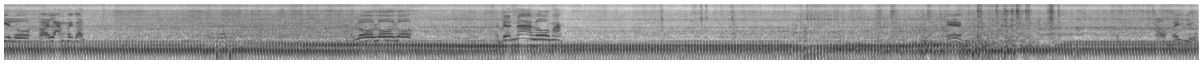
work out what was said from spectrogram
กิโลถอยหลังไปก่อน โลโลโลเดินหน้าโลมาโอเคเอาไม่อยู่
